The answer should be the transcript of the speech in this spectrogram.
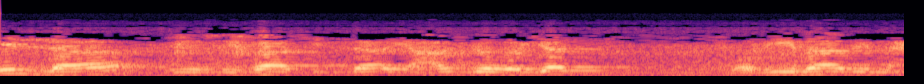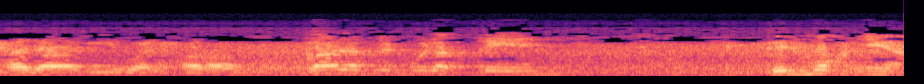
إلا في صفات الله عز وجل وفي باب الحلال والحرام قال ابن الملقن في المقنع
